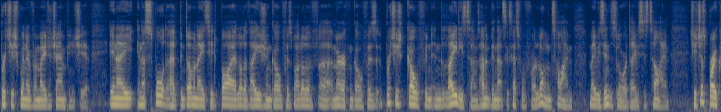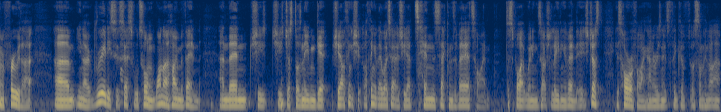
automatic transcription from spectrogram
British winner of a major championship in a in a sport that had been dominated by a lot of Asian golfers, by a lot of uh, American golfers. British golf in, in ladies' terms hadn't been that successful for a long time, maybe since Laura Davies's time. She's just broken through that. Um, you know, really successful tournament, won her home event, and then she she just doesn't even get. She I think she I think they worked out she had 10 seconds of airtime despite winning such a leading event. It's just it's horrifying, Hannah, isn't it, to think of, of something like that.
